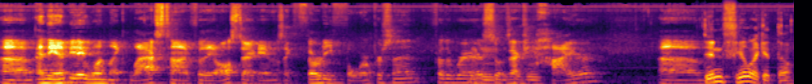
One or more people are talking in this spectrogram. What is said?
Um, and the NBA one like last time for the All Star game it was like thirty four percent for the rares, Mhm, so it was actually mhm. higher. Um, Didn't feel like it though.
